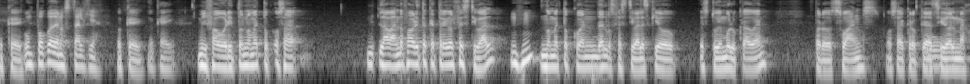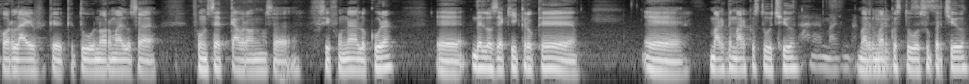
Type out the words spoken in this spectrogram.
okay. un poco de nostalgia. Ok. Ok. Mi favorito no me tocó. O sea, la banda favorita que ha traído el festival uh -huh. no me tocó en de los festivales que yo estuve involucrado en, pero Swans. O sea, creo que uh. ha sido el mejor live que, que tuvo Normal. O sea, fue un set cabrón. O sea, sí fue una locura. Eh, de los de aquí, creo que eh, Mark de Marco estuvo chido. Ah, Mark, Mark, de Marco estuvo súper chido.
